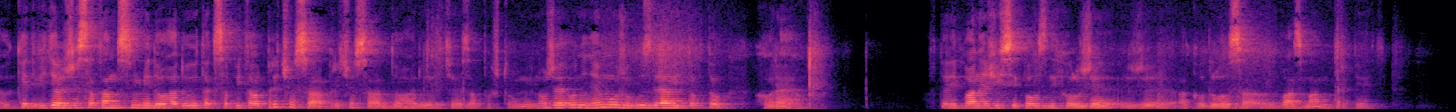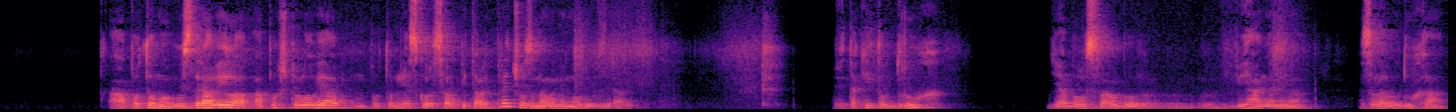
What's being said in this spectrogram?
keď videl, že sa tam s nimi dohadujú, tak sa pýtal, prečo sa, prečo sa dohadujete za poštolmi? No, že oni nemôžu uzdraviť tohto chorého. Vtedy pán Ježiš si povzdychol, že, že ako dlho sa vás mám trpieť. A potom ho uzdravil a apoštolovia potom neskôr sa opýtali, prečo sme ho nemohli uzdraviť. Že takýto druh diabolstva alebo vyháňania zlého ducha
